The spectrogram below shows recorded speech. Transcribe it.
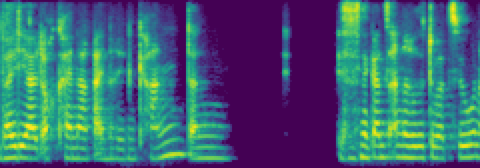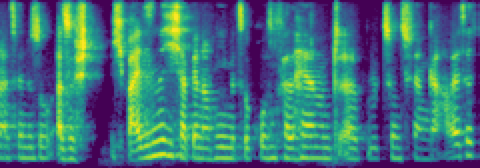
weil dir halt auch keiner reinreden kann, dann ist es eine ganz andere Situation, als wenn du so, also ich weiß es nicht, ich habe ja noch nie mit so großen Verleihern und äh, Produktionsfirmen gearbeitet,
